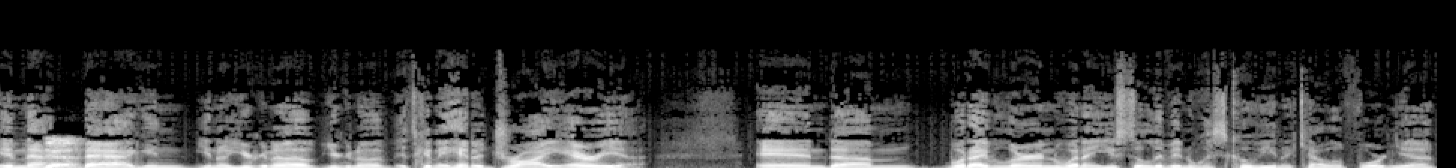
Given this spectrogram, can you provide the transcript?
in that Yeah. bag, and you know, you're gonna, you're gonna, it's gonna hit a dry area. And um, what I've learned when I used to live in West Covina, California,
